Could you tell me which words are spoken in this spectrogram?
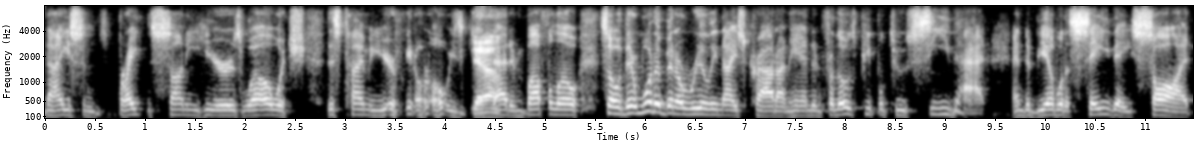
nice and bright and sunny here as well, which this time of year we don't always get yeah. that in Buffalo. So there would have been a really nice crowd on hand. And for those people to see that and to be able to say they saw it,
